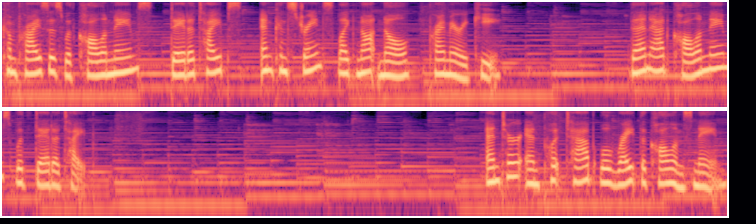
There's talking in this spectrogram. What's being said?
comprises with column names, data types, and constraints like not null, primary key. Then add column names with data type. Enter and put tab will write the column's name.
